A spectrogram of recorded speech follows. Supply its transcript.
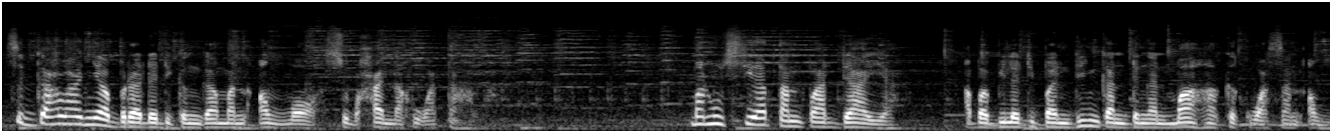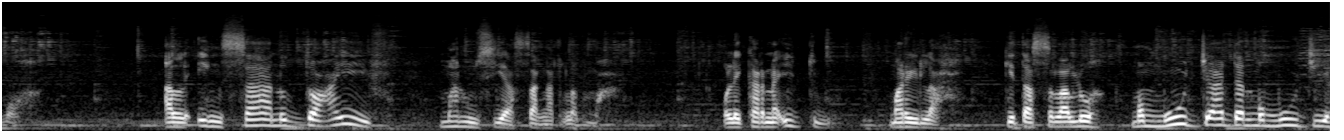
Segalanya berada di genggaman Allah Subhanahu wa taala. Manusia tanpa daya apabila dibandingkan dengan maha kekuasaan Allah. Al-insanu dhaif manusia sangat lemah. Oleh karena itu, marilah kita selalu memuja dan memuji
